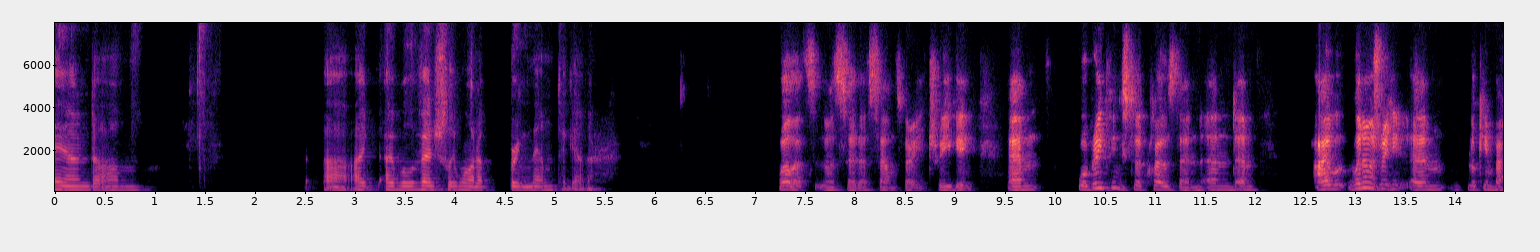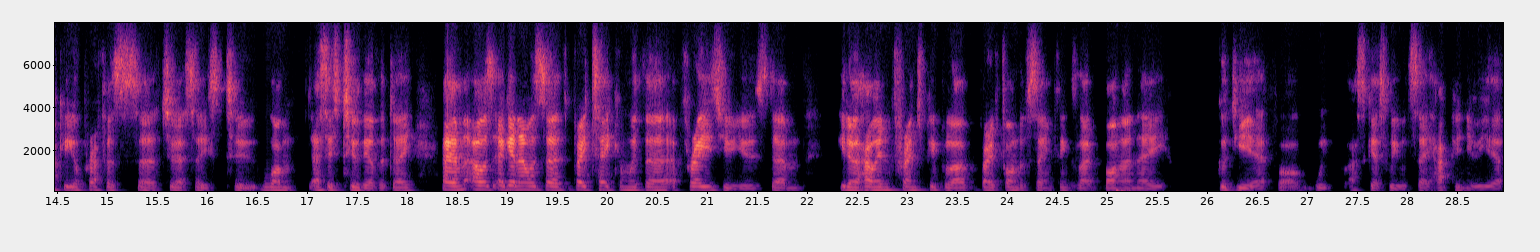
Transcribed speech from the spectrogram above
and um, uh, I, I will eventually want to bring them together. Well, that's, let's say that sounds very intriguing. Um, we'll bring things to a close then. And um, I, when I was reading, um, looking back at your preface uh, to essays two, one essays two the other day, um, I was again I was uh, very taken with a, a phrase you used. Um, you know how in French people are very fond of saying things like "bonne année," good year, or we, I guess we would say Happy New Year,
